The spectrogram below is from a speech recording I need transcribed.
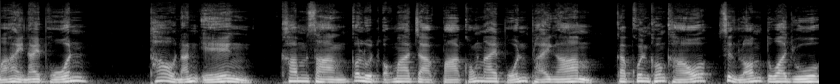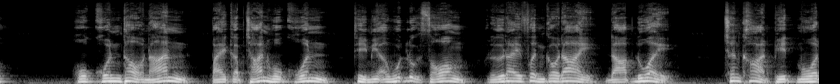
มาให้นายผล เท่านั้นเองคำสั่งก็หลุดออกมาจากปากของนายผลไพรงาม กับคนของเขาซึ่งล้อมตัวอยู่หกคนเท่านั้นไปกับฉันหกคนที่มีอาวุธลูกซอง หรือไรเฟิลก็ได้ ดาบด้วย ฉันคาดผิดหมด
